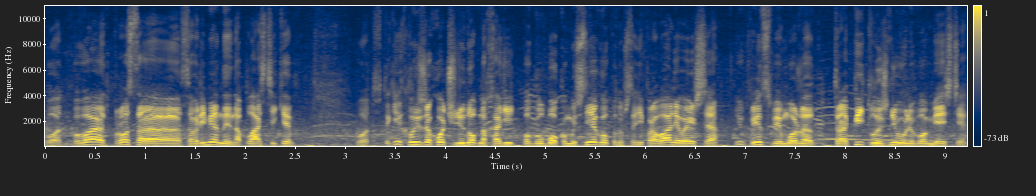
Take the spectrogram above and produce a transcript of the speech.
вот, бывают просто современные на пластике. Вот. В таких лыжах очень удобно ходить по глубокому снегу, потому что не проваливаешься. И, в принципе, можно тропить лыжню в любом месте.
